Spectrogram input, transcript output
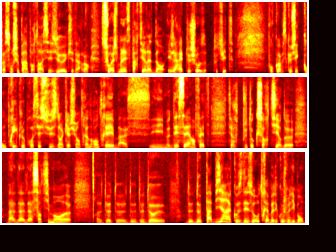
toute façon, je suis pas important à ses yeux, etc. Alors, soit je me laisse partir là-dedans et j'arrête les choses tout de suite. Pourquoi? Parce que j'ai compris que le processus dans lequel je suis en train de rentrer, bah, il me dessert en fait. C'est-à-dire plutôt que sortir bah, d'un sentiment euh, de, de, de, pas bien à cause des autres, et ben du coup je me dis bon,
